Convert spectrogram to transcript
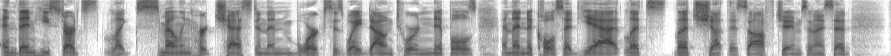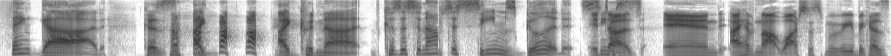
And then he starts like smelling her chest and then works his way down to her nipples. And then nicole said yeah let's let's shut this off james. And i said thank god because i i could not because the synopsis seems good. It Seems- does. And I have not watched this movie because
